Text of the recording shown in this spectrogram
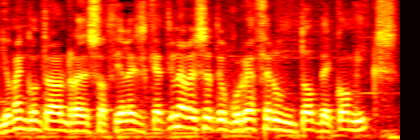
yo me he encontrado en redes sociales, es que a ti una vez se te ocurrió hacer un top de cómics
